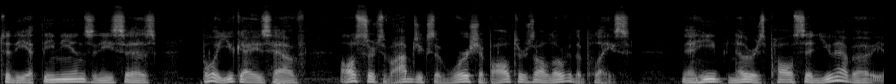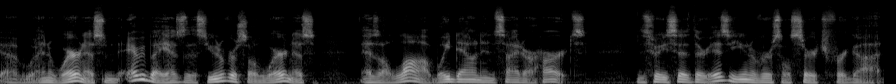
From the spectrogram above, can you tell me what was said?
to the Athenians and he says, Boy, you guys have all sorts of objects of worship, altars all over the place. And he, in other words, Paul said, you have a, a, an awareness, and everybody has this universal awareness as a law way down inside our hearts. And so he says there is a universal search for God.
